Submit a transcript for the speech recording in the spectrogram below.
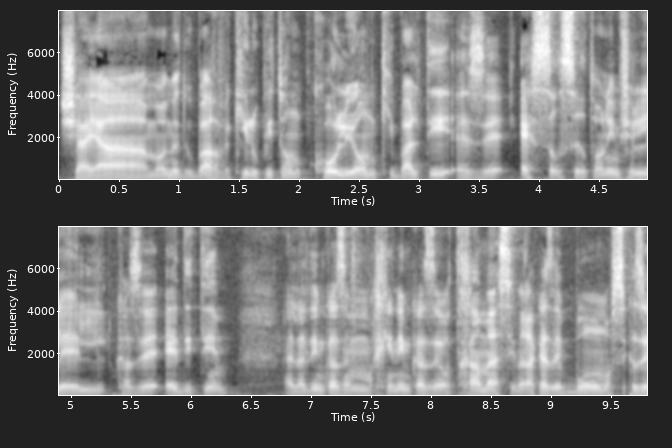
שהיה מאוד מדובר, וכאילו פתאום כל יום קיבלתי איזה עשר סרטונים של כזה אדיטים. הילדים כזה מכינים כזה אותך מהסדרה כזה בום, עושה כזה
